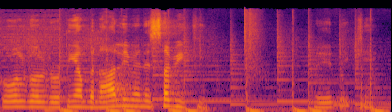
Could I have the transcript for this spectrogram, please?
गोल गोल रोटियाँ बना ली मैंने सभी की। ये देखें।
